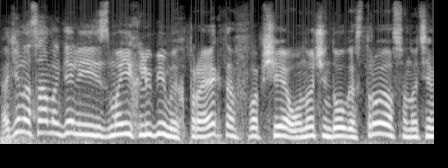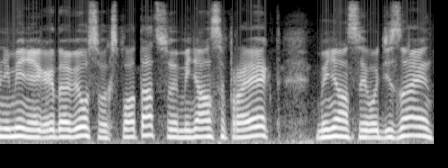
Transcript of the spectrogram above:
Один на самом деле из моих любимых проектов вообще, он очень долго строился, но тем не менее, когда ввелся в эксплуатацию, менялся проект, менялся его дизайн,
